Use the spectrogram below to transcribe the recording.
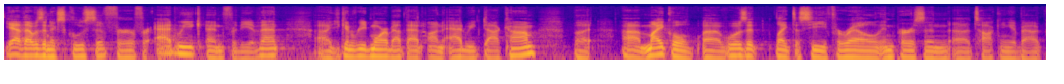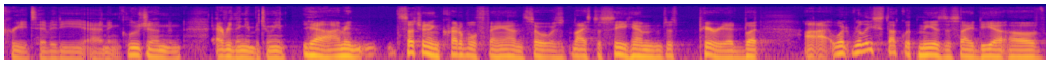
yeah, that was an exclusive for, for Adweek and for the event. Uh, you can read more about that on adweek.com. But uh, Michael, uh, what was it like to see Pharrell in person uh, talking about creativity and inclusion and everything in between? Yeah, I mean, such an incredible fan. So it was nice to see him, just period. But what really stuck with me is this idea of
